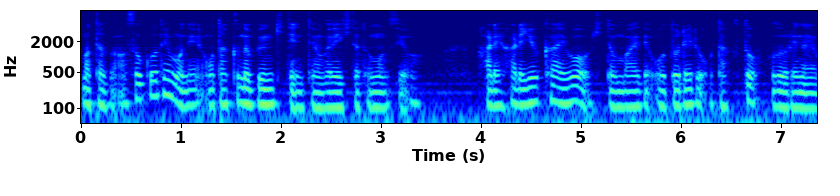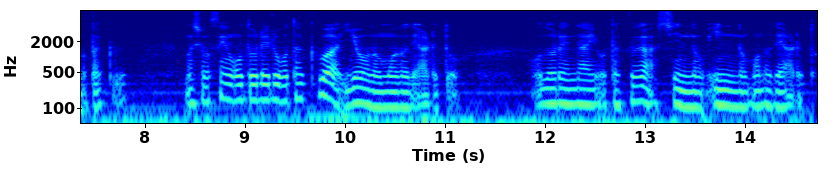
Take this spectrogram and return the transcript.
まあ多分あそこでもねオタクの分岐点っていうのができたと思うんですよ。ハレハレ愉快を人前で踊れるオタクと踊れないオタク。まあ所詮踊れるオタクは陽のものであると。踊れないオタクが真の陰のものであると。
